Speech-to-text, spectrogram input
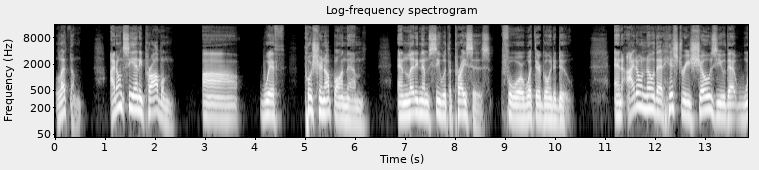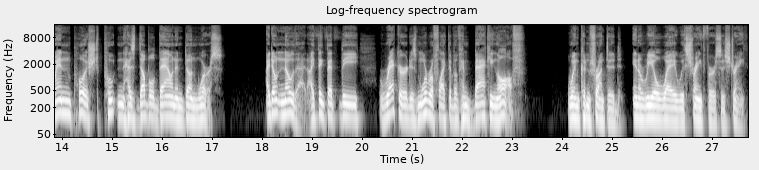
let them. I don't see any problem uh, with pushing up on them and letting them see what the price is for what they're going to do. And I don't know that history shows you that when pushed, Putin has doubled down and done worse. I don't know that. I think that the record is more reflective of him backing off when confronted in a real way with strength versus strength.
